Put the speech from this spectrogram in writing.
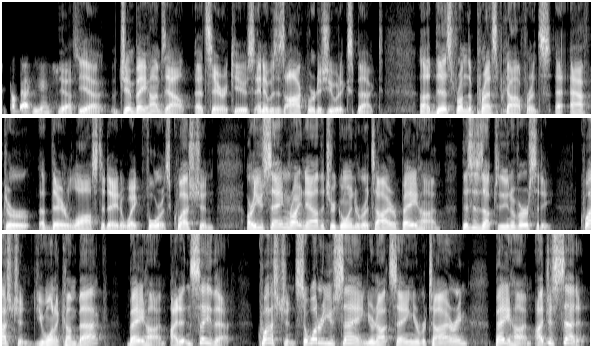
to come back against. yes. Yeah, Jim Boeheim's out at Syracuse, and it was as awkward as you would expect. Uh, this from the press conference after uh, their loss today to Wake Forest. Question Are you saying right now that you're going to retire? Boeheim, this is up to the university. Question Do you want to come back? Boeheim, I didn't say that. Question So what are you saying? You're not saying you're retiring? Boeheim, I just said it.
